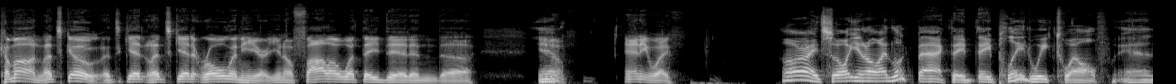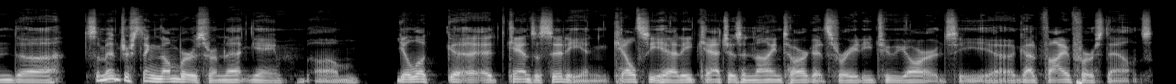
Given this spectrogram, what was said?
come on, let's go. Let's get let's get it rolling here. You know, follow what they did and uh you Yeah. know. Anyway, All right. So, you know, I look back, they they played week 12 and uh some interesting numbers from that game. Um you look uh, at Kansas City, and Kelce had eight catches and nine targets for 82 yards. He uh, got five first downs.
